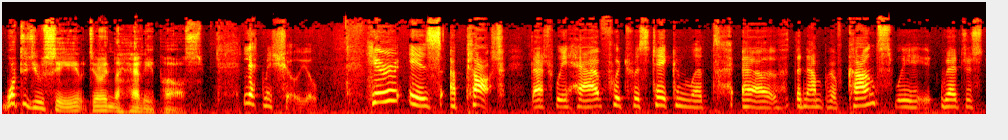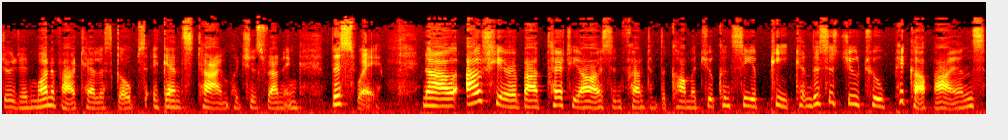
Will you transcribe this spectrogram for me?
what did you see during the Halley pass? Let me show you. Here is a plot that we have, which was taken with uh, the number of counts we registered in one of our telescopes against time, which is running this way. Now, out here, about 30 hours in front of the comet, you can see a peak, and this is due to pickup ions.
